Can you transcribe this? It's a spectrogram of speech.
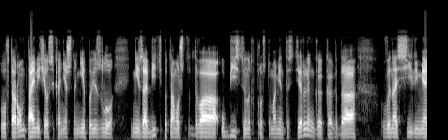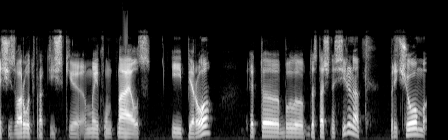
во втором тайме Челси, конечно, не повезло не забить, потому что два убийственных просто момента Стерлинга, когда выносили мяч из ворот практически Мейтланд Найлс и Перо. Это было достаточно сильно. Причем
